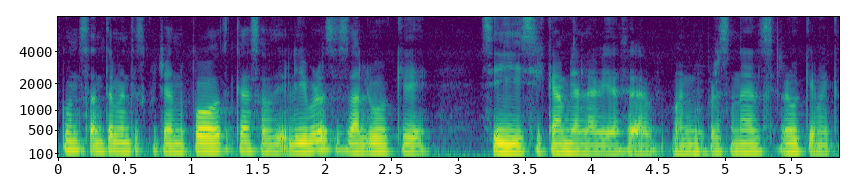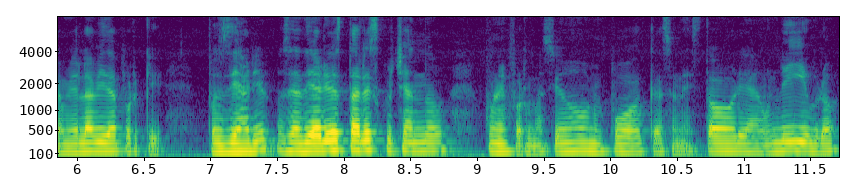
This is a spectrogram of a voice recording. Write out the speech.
constantemente escuchando podcasts, audiolibros, es algo que sí, sí cambia la vida. O sea, bueno, personal es algo que me cambió la vida porque, pues diario, o sea, diario estar escuchando una información, un podcast, una historia, un libro,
